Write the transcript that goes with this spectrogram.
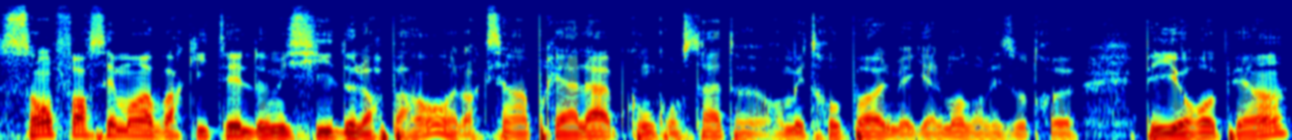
sans forcément avoir quitté le domicile de leurs parents, alors que c'est un préalable qu'on constate euh, en métropole, mais également dans les autres pays européens,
